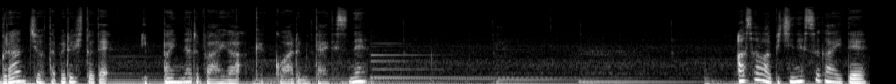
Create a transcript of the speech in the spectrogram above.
ブランチを食べる人でいっぱいになる場合が結構あるみたいですね。朝はビジネス街で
